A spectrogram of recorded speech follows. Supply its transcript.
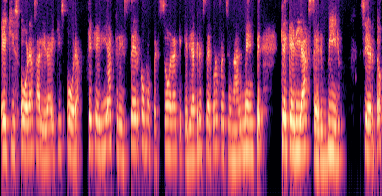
X hora, salir a X hora, que quería crecer como persona, que quería crecer profesionalmente, que quería servir, ¿cierto?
